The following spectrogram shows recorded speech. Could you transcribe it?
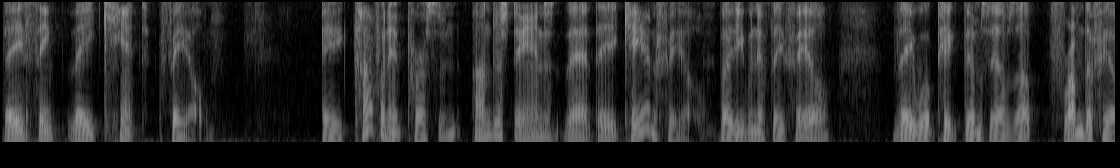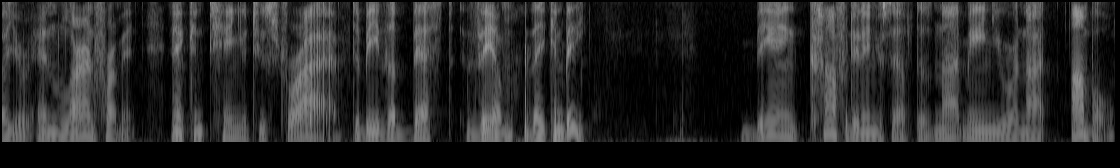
They think they can't fail. A confident person understands that they can fail, but even if they fail, they will pick themselves up from the failure and learn from it and continue to strive to be the best them they can be. Being confident in yourself does not mean you are not humble,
